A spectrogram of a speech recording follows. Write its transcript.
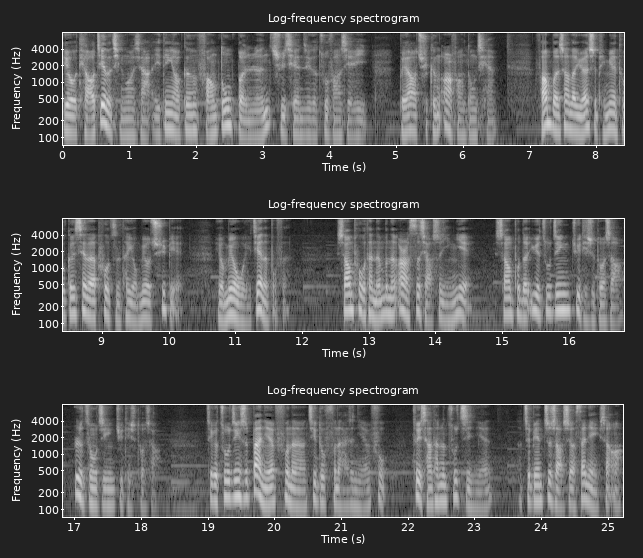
有条件的情况下，一定要跟房东本人去签这个租房协议，不要去跟二房东签。房本上的原始平面图跟现在的铺子它有没有区别？有没有违建的部分？商铺它能不能二十四小时营业？商铺的月租金具体是多少？日租金具体是多少？这个租金是半年付呢？季度付呢？还是年付？最长它能租几年？这边至少是要三年以上啊！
